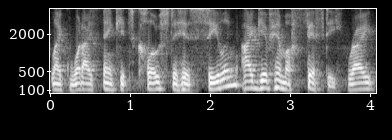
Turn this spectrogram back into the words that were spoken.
like what I think it's close to his ceiling, I give him a 50, right?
